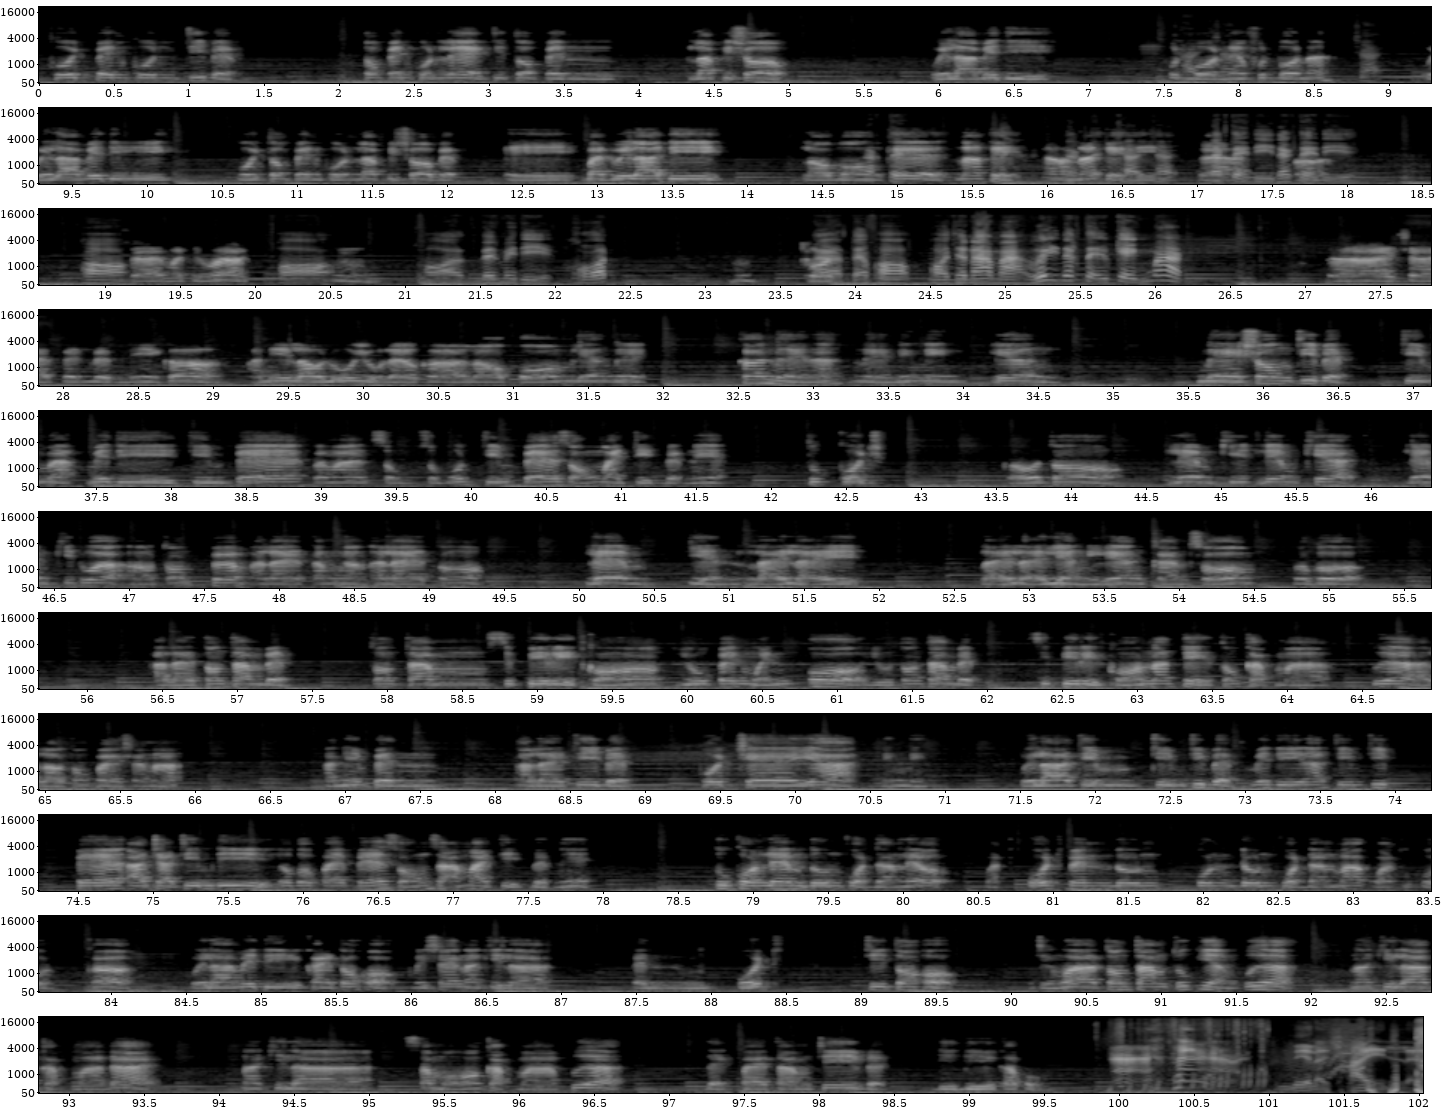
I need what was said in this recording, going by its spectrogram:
โค้ชเป็นคนที่แบบ ต้องเป็นคนแรกที่ต้องเป็นรับผิดชอบ เวลาไม่ดีอืมฟุตบอลใช่แนวฟุตบอลนะใช่เวลาไม่ดีโค้ชต้องเป็นคนรับผิดชอบแบบเออบัตรเวลาดี เรามองแค่หน้าเตะอ้าวหน้าเตะใช่ดีใช่นักเตะดีนักเตะดี พอใช่หมายถึงว่า พออืมพอเล่นไม่ดีโค้ดอืมโค้ชแต่แต่พอพอชนะมาเฮ้ยนักเตะเก่งมาก ใช่ใช่เป็นแบบนี้ก็ อันนี้เรารู้อยู่แล้วก็เราพร้อมเรื่องนี้ก็เหนื่อยนะเหนื่อยนิ่งๆเรื่องเหนื่อยช่องที่แบบทีมอะไม่ดีทีมแพ้ประมาณสมสมมุติทีมแพ้สองหมายติดแบบนี้ทุกโค้ชเขาต้องเริ่มคิดเริ่มเครียดเริ่มคิดว่าอ่าต้องเพิ่มอะไรทำงานอะไรต้องเริ่มเปลี่ยนหลายหลายหลายหลายๆเรื่องเรื่องการซ้อมแล้วก็ อะไรต้องทำแบบต้องทำสปิริตของอยู่เป็นเหมือนพ่ออยู่ต้องทำแบบสปิริตของนักเตต้องกลับมาเพื่อเราต้องไปชนะ อันนี้เป็นอะไรที่แบบโคชแชร์ยากนิดนึงเวลาทีมทีมที่แบบไม่ดีนะทีมที่แพ้อาจจะทีมดี แล้วก็ไปแพ้สองสามหมายติดแบบนี้ ทุกคนเริ่มโดนกดดันแล้วบัตรโค้ชเป็นโดนคนโดนกดดันมากกว่าทุกคนก็ เวลาไม่ดีใครต้องออกไม่ใช่นักกีฬาเป็นโค้ชที่ต้องออก ถึงว่าต้องทำทุกอย่างเพื่อนักกีฬากลับมาได้ นักกีฬาสมองกลับมาเพื่อเด็กไปตามที่แบบดีๆ ครับผม นี่แหละใช่เลย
